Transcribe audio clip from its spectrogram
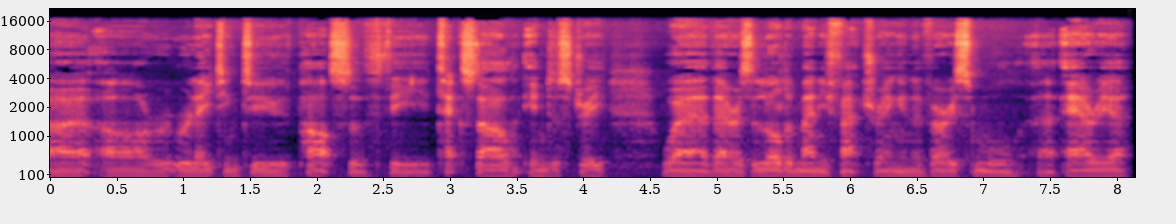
uh, are relating to parts of the textile industry, where there is a lot of manufacturing in a very small area.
